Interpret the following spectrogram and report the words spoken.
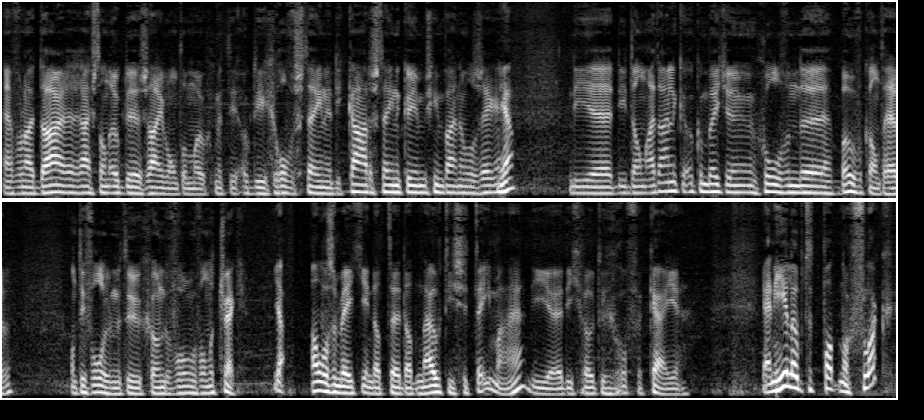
En vanuit daar rijst dan ook de zijwand omhoog. Met die, ook die grove stenen, die kadestenen kun je misschien bijna wel zeggen. Ja. Die, uh, die dan uiteindelijk ook een beetje een golvende bovenkant hebben. Want die volgen natuurlijk gewoon de vorm van de track. Ja, alles een beetje in dat, uh, dat nautische thema, hè? Die, die grote grove keien. Ja, en hier loopt het pad nog vlak.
